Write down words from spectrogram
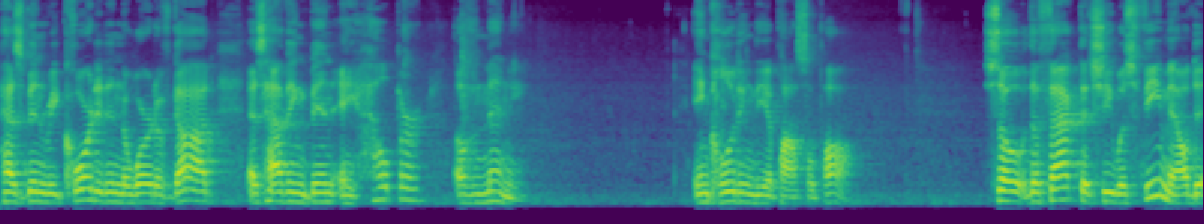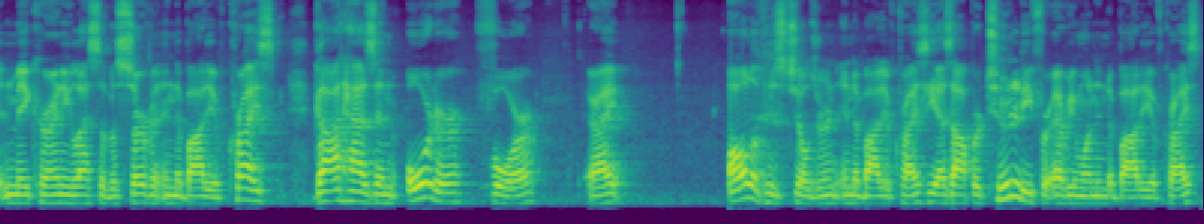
has been recorded in the Word of God as having been a helper of many, including the Apostle Paul. So the fact that she was female didn't make her any less of a servant in the body of Christ. God has an order for, right? All of his children in the body of Christ. He has opportunity for everyone in the body of Christ,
